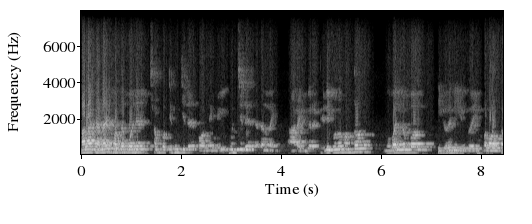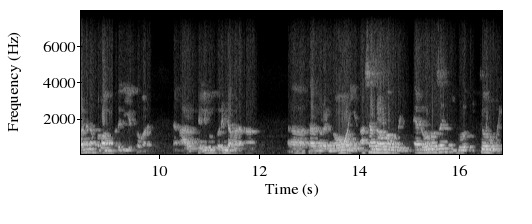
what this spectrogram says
বালা কানাই হতে বইনে সম্পত্তি হুঁজি দে বর্ণি নেই হুঁজি দে এটার নাই। আর একবারে টেলিফোনও বন্ধ মোবাইল নম্বর কি করে দিয়ে, ওই ব্লক করে না ব্লক করে দিয়ে খবর। আর টেলিফোন করি না পারে না। তারপরে নয়, আসা যাওয়াও নেই এনও নজাই কেউ নয়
